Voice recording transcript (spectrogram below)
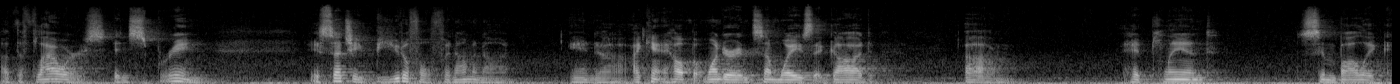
of the flowers in spring is such a beautiful phenomenon. And uh, I can't help but wonder in some ways that God um, had planned symbolic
